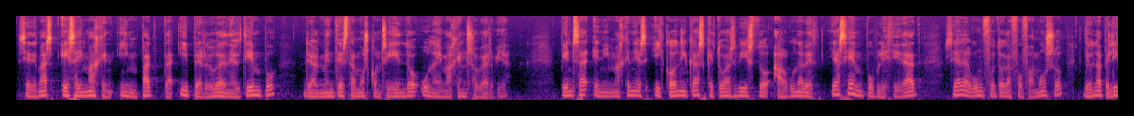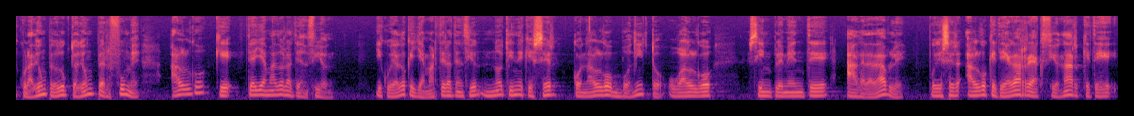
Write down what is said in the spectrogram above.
Si además esa imagen impacta y perdura en el tiempo, realmente estamos consiguiendo una imagen soberbia. Piensa en imágenes icónicas que tú has visto alguna vez, ya sea en publicidad, sea de algún fotógrafo famoso, de una película, de un producto, de un perfume, algo que te ha llamado la atención. Y cuidado que llamarte la atención no tiene que ser con algo bonito o algo simplemente agradable. Puede ser algo que te haga reaccionar, que te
